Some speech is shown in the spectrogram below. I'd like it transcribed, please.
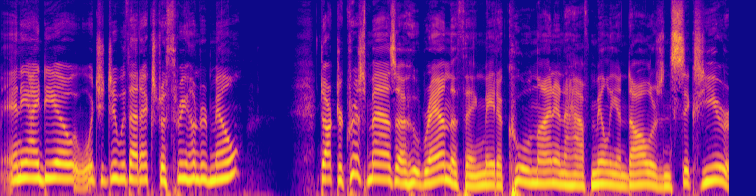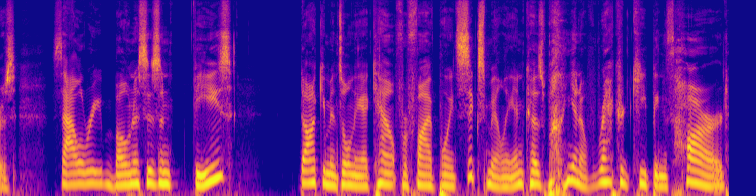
Any idea what you did with that extra 300 mil? Dr. Chris Mazza, who ran the thing, made a cool $9.5 million in six years salary, bonuses, and fees. Documents only account for 5.6 million because, well, you know, record keeping's hard.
